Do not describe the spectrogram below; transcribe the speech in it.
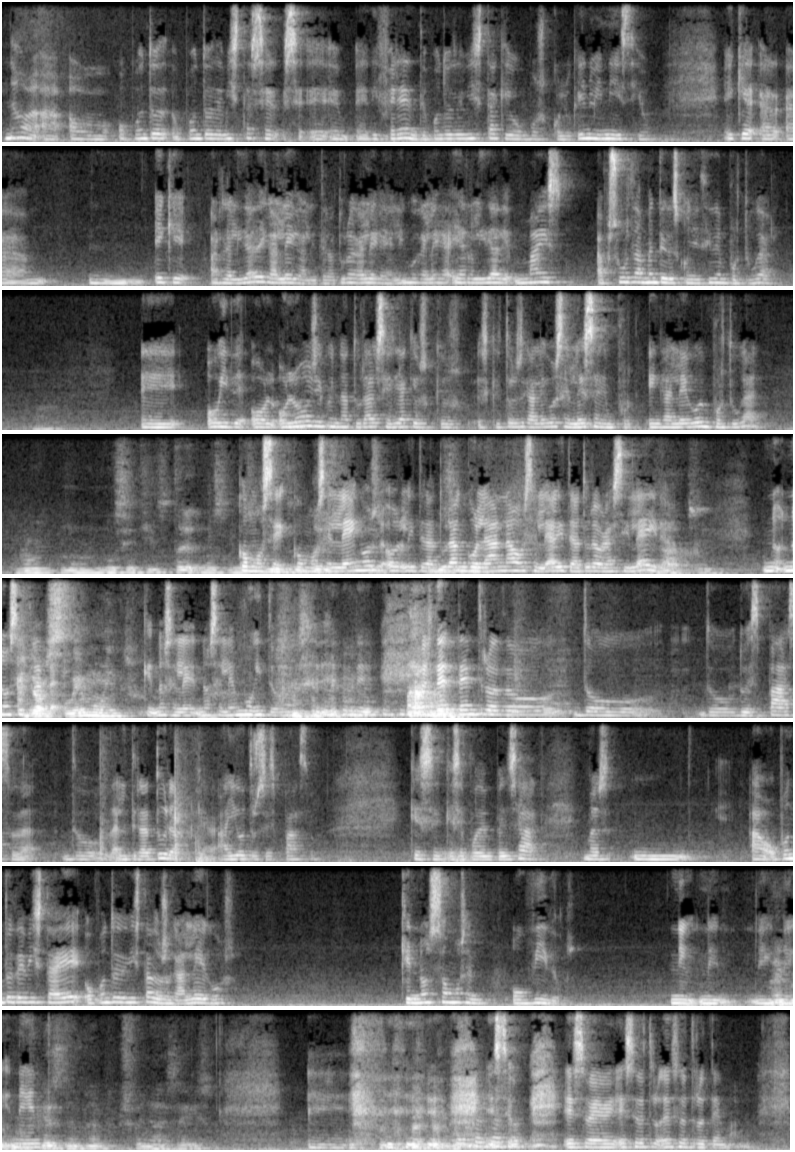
No, a, o, o, ponto, o ponto de vista se, se, é, é diferente. O ponto de vista que eu vos coloquei no inicio é que a, a, Mm, é que a realidade galega, a literatura galega e a lingua galega é a realidade máis absurdamente descoñecida en Portugal. Ah. Eh, o, ide, o, o lógico e natural sería que os, que os escritores galegos se lesen en, en galego en Portugal. No, no, no sentido de, no, no como se como se leen os, o literatura angolana ou se lê a literatura brasileira. Ah. No, no se trata, se lê muito. Que non se lê, non se lê moito, mas, de, mas de, dentro do, do do, do espazo da, do, da literatura porque hai outros espazos que se, que se poden pensar. Mas mm, a, o ponto de vista é o ponto de vista dos galegos que non somos en, ouvidos. Nem nin, nin, portugueses, nem, nem espanhóis, é eh, eso, eso, é, eso, é outro, eso é outro tema.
